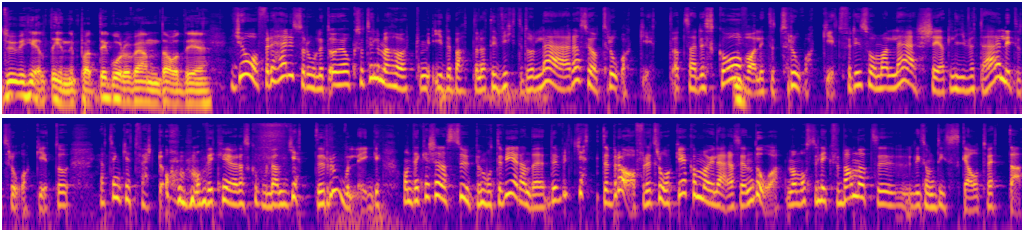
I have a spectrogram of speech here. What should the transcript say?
du är helt inne på att det går att vända och det... Ja, för det här är så roligt och jag har också till och med hört i debatten att det är viktigt att lära sig av tråkigt. Att så här, det ska vara lite tråkigt, för det är så man lär sig att livet är lite tråkigt. Och jag tänker tvärtom, om vi kan göra skolan jätterolig, om den kan kännas supermotiverande, det är väl jättebra, för det tråkiga kommer man ju lära sig ändå. Man måste likförbannat eh, liksom, diska och tvätta.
